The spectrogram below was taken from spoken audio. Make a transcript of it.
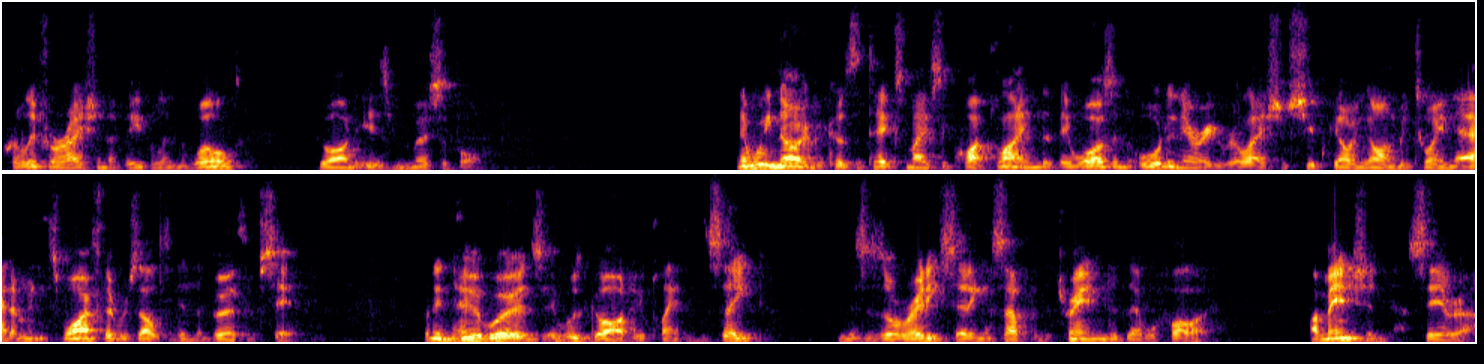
proliferation of evil in the world, God is merciful. Now we know because the text makes it quite plain that there was an ordinary relationship going on between Adam and his wife that resulted in the birth of Seth. But in her words, it was God who planted the seed. And this is already setting us up for the trend that will follow. I mentioned Sarah,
